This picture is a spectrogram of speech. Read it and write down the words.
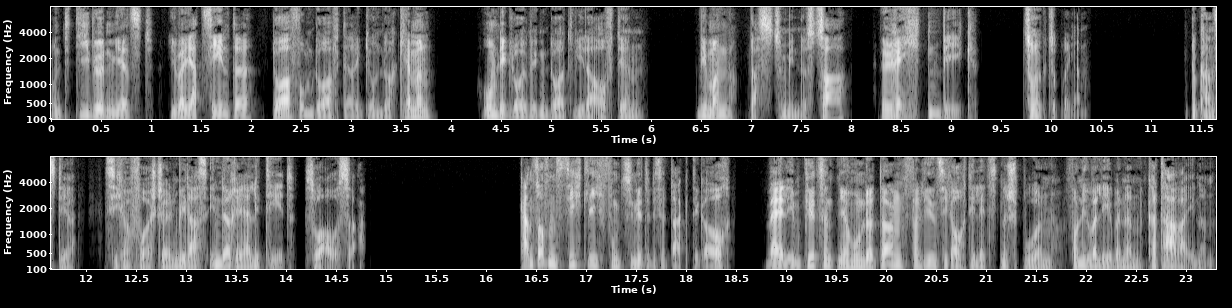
Und die würden jetzt über Jahrzehnte Dorf um Dorf der Region durchkämmen, um die Gläubigen dort wieder auf den, wie man das zumindest sah, rechten Weg zurückzubringen. Du kannst dir sicher vorstellen, wie das in der Realität so aussah. Ganz offensichtlich funktionierte diese Taktik auch, weil im 14. Jahrhundert dann verlieren sich auch die letzten Spuren von überlebenden KatarerInnen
